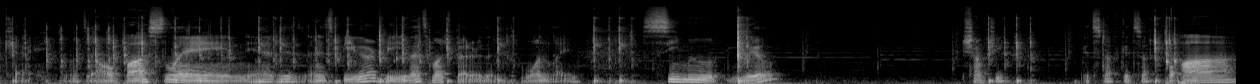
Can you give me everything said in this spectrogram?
Okay. It's all bus lane. Yeah, it is. And it's BRB. That's much better than one lane. Simu Liu. Shang-Chi. Good stuff, good stuff. Blah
